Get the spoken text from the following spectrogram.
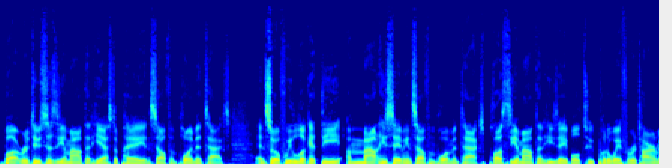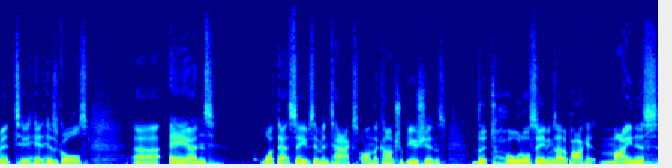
but reduces the amount that he has to pay in self employment tax. And so, if we look at the amount he's saving in self employment tax plus the amount that he's able to put away for retirement to hit his goals, uh, and what that saves him in tax on the contributions, the total savings out of pocket minus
